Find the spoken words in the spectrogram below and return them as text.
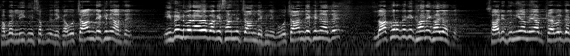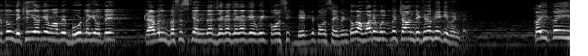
खबर ली कोई सबने देखा, वो चाँद देखने आते हैं। इवेंट बनाए हुए पाकिस्तान में चाँद देखने को, वो चाँद देखने आते हैं। लाखों रुपए के खाने खा जाते हैं। सारी दुनिया में आप ट्रैवल करते हो, देखिएगा कि वहाँ पे बोर्ड लगे होते हैं। ट्रैवल बसेस के अंदर जगह जगह के कौन सी डेट पे कौन सा इवेंट होगा। हमारे मुल्क में चाँद देखना भी एक इवेंट है। कई कई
